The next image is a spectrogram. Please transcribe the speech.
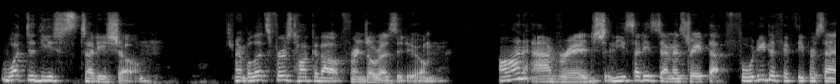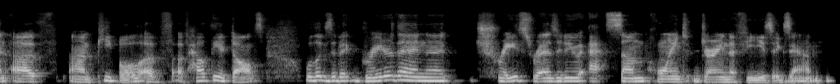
what did these studies show? All right, well, let's first talk about pharyngeal residue on average, these studies demonstrate that 40 to 50% of um, people, of, of healthy adults, will exhibit greater than trace residue at some point during the FEES exam.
